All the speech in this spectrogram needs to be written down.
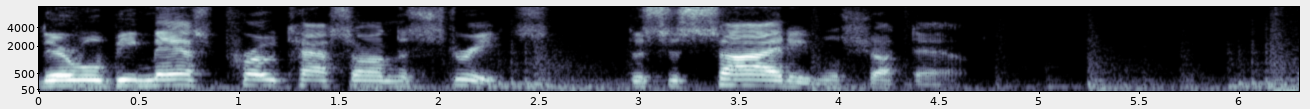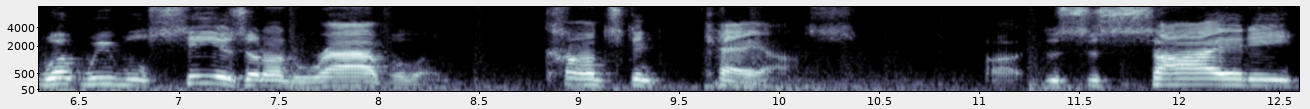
there will be mass protests on the streets. The society will shut down. What we will see is an unraveling, constant chaos. Uh, the society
